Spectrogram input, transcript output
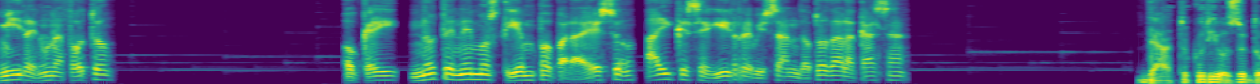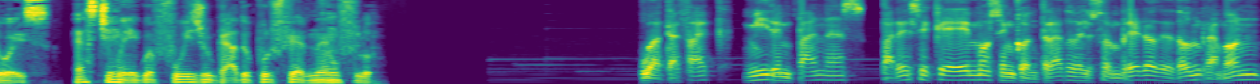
Miren una foto. Ok, no tenemos tiempo para eso, hay que seguir revisando toda la casa. Dato curioso 2. Este régua fui julgado por Fernanflo. What the fuck, miren panas, parece que hemos encontrado el sombrero de Don Ramón.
